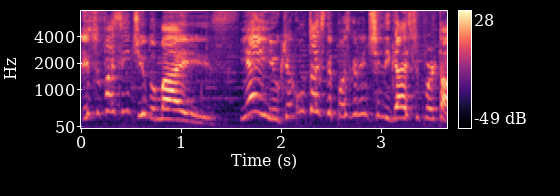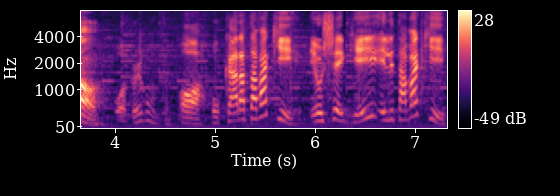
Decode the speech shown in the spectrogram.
isso faz sentido, mas... E aí, o que acontece? depois que a gente ligar esse portal? Boa pergunta. Ó, o cara tava aqui. Eu cheguei, ele tava aqui.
